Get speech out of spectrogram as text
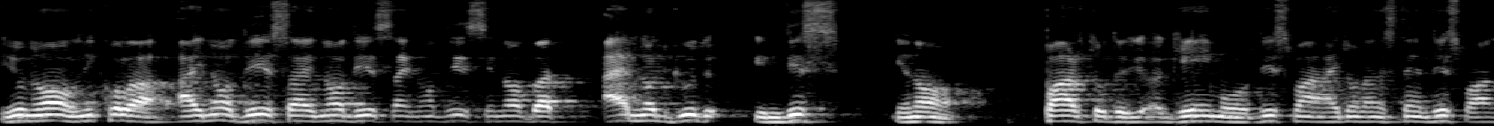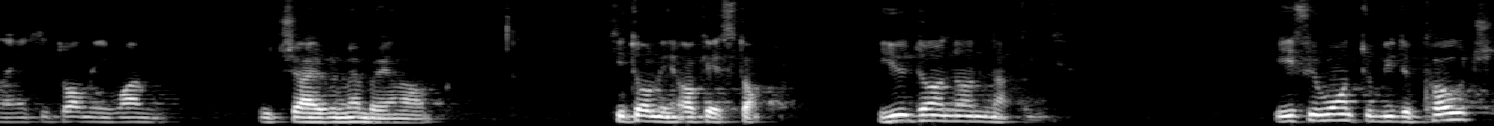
you know, Nikola, I know this, I know this, I know this, you know, but I'm not good in this, you know, part of the uh, game or this one i don't understand this one and he told me one which i remember you know. He told me okay stop. You don't know nothing. If you want to be the coach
